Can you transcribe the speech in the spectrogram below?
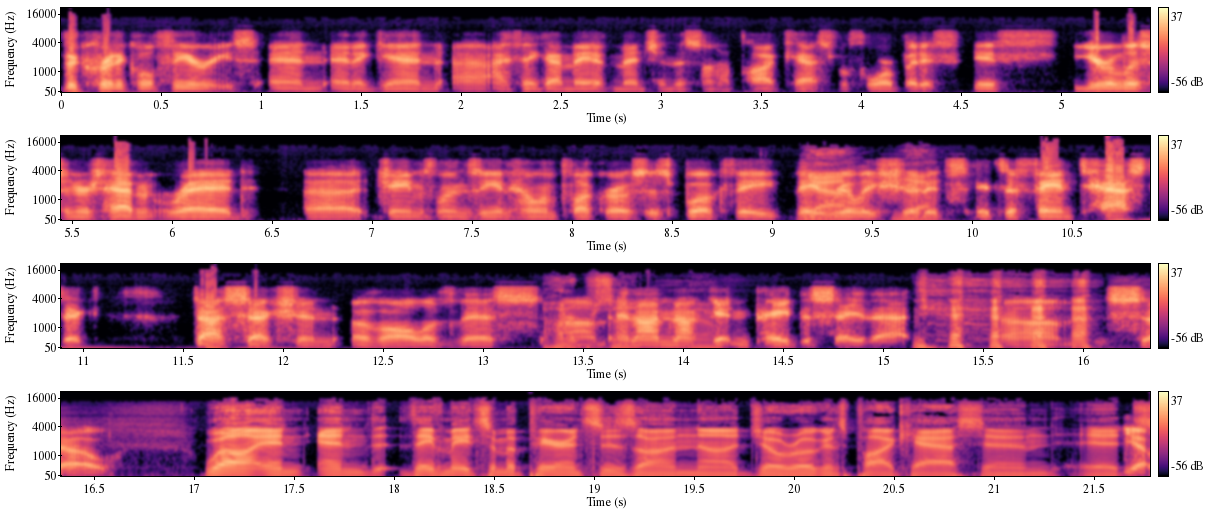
the critical theories. And and again, uh, I think I may have mentioned this on a podcast before, but if if your listeners haven't read uh, James Lindsay and Helen Pluckrose's book, they they yeah, really should. Yeah. It's it's a fantastic dissection of all of this, um, and I'm not yeah. getting paid to say that. um, so well, and and they've made some appearances on uh, Joe Rogan's podcast, and it's yep.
